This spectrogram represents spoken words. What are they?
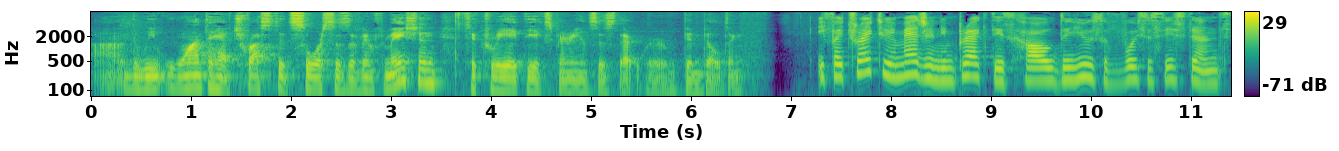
uh, we want to have trusted sources of information to create the experiences that we've been building. If I try to imagine in practice how the use of voice assistants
